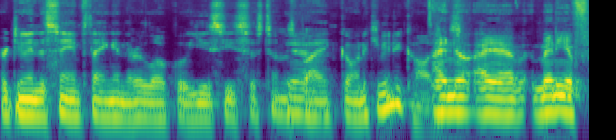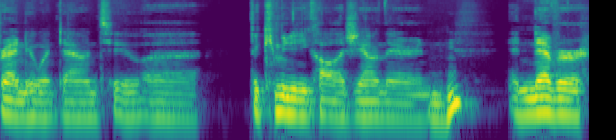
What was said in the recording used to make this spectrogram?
are doing the same thing in their local UC systems yeah. by going to community college. I know I have many a friend who went down to uh, the community college down there and, mm-hmm. and never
